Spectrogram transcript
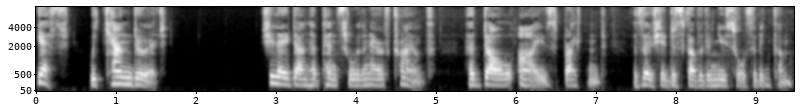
Yes, we can do it. She laid down her pencil with an air of triumph. Her dull eyes brightened, as though she had discovered a new source of income.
